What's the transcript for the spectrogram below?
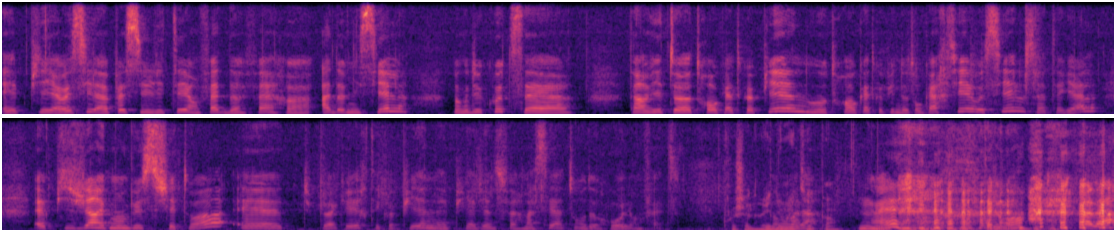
Et puis il y a aussi la possibilité en fait de faire euh, à domicile. Donc du coup c'est T'invites euh, trois ou quatre copines ou trois ou quatre copines de ton quartier aussi, ou ça t'est égal. Et puis je viens avec mon bus chez toi et tu peux accueillir tes copines et puis elles viennent se faire masser à tour de rôle en fait. Prochaine réunion voilà. équipe. Ouais, tellement. Voilà.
